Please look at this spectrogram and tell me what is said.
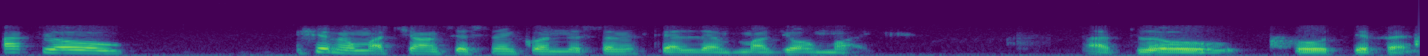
Għatlu x'inhu ma' ċansis li nkun nista' nitkellem ma' Joe Mike. Għatlu u t-tifel.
